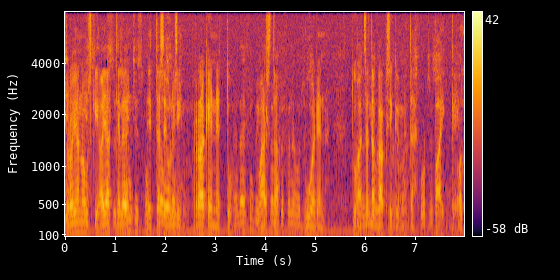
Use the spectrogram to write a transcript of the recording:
Trojanovski ajattelee, että se olisi rakennettu vasta vuoden 1120 paikkeilla.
